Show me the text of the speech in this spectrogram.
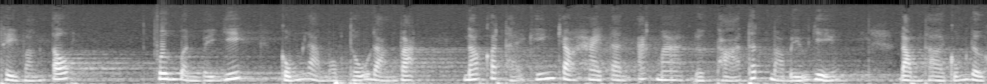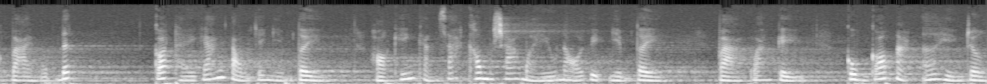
Thì vẫn tốt. Phương Bình bị giết cũng là một thủ đoạn vặt. Nó có thể khiến cho hai tên ác ma được thỏa thích mà biểu diễn, Đồng thời cũng được vài mục đích. Có thể gán tàu cho nhiệm tuyền, Họ khiến cảnh sát không sao mà hiểu nổi việc nhiệm tuyền và quan kiện cùng có mặt ở hiện trường.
